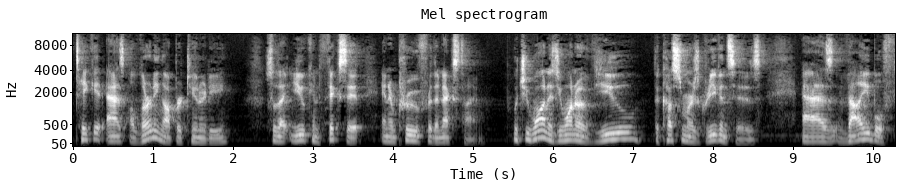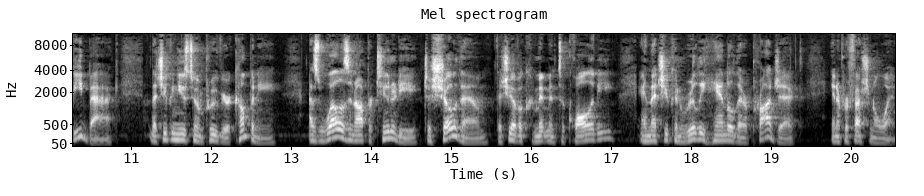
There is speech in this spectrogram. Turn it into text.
take it as a learning opportunity so that you can fix it and improve for the next time. What you want is you want to view the customer's grievances as valuable feedback that you can use to improve your company, as well as an opportunity to show them that you have a commitment to quality and that you can really handle their project in a professional way.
